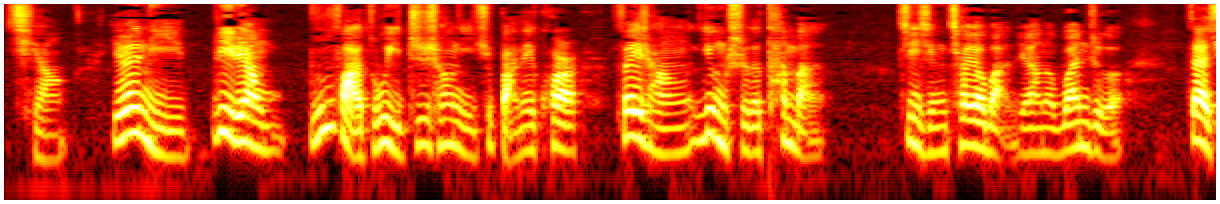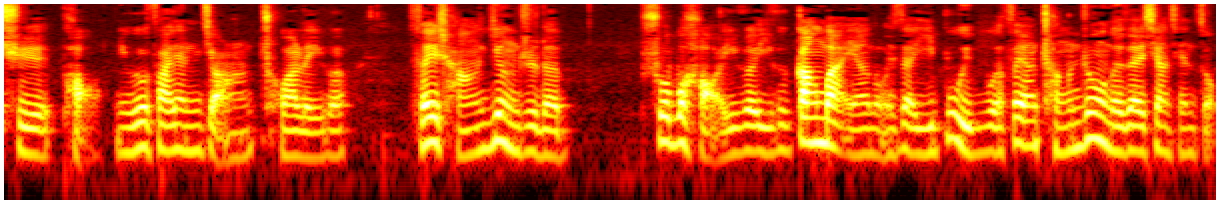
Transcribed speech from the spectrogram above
强，因为你力量无法足以支撑你去把那块非常硬实的碳板进行跷跷板这样的弯折，再去跑，你会发现你脚上穿了一个非常硬质的。说不好，一个一个钢板一样东西，在一步一步非常沉重的在向前走。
